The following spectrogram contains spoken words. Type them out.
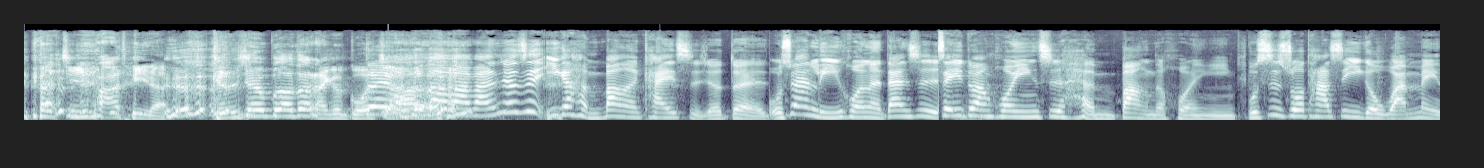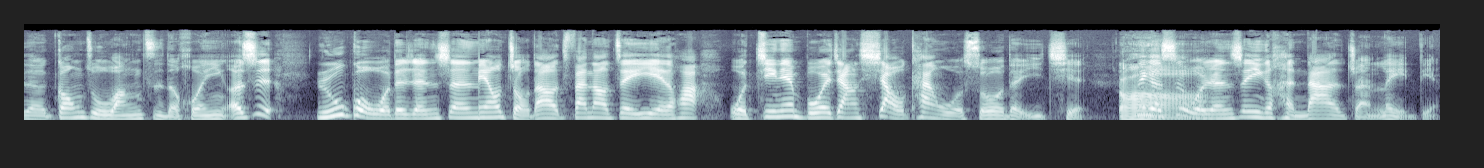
要继续 party 了，可是现在不知道在哪个国家。对，我不知道吧，反正就是一个很棒的开始就对了。我虽然离婚了，但是这一段婚姻是很棒的婚姻，不是说它是一个完美的公主王子的婚姻，而是如果我的人生没有走到翻到这一页的话，我今天不会这样笑看我所有的一切。那个是我人生一个很大的转泪点。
